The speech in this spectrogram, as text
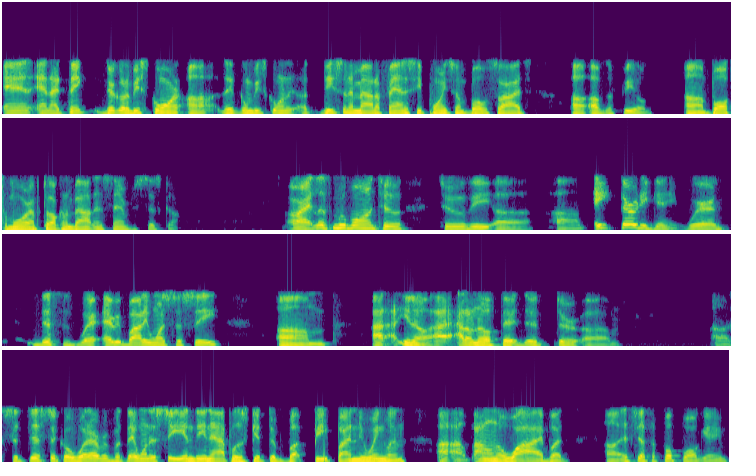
and and I think they're going to be scoring. Uh, they're going to be scoring a decent amount of fantasy points on both sides uh, of the field. Uh, Baltimore, I'm talking about, and San Francisco. All right, let's move on to to the uh, um, 8:30 game where this is where everybody wants to see. Um, I you know I, I don't know if they're they're, they're um, uh, sadistic or whatever, but they want to see Indianapolis get their butt beat by New England. I, I, I don't know why, but uh, it's just a football game.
